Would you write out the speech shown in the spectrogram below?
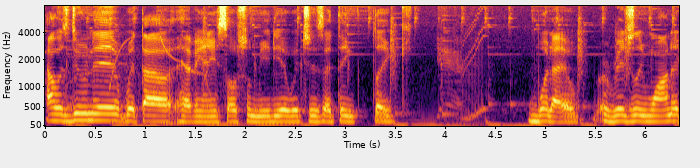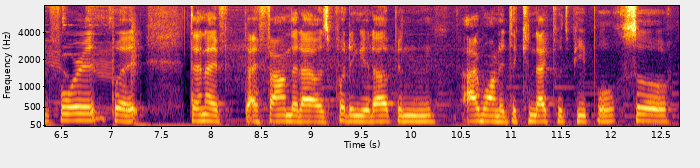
I was doing it without having any social media, which is I think like what I originally wanted for it, but then I, I found that I was putting it up and I wanted to connect with people. So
